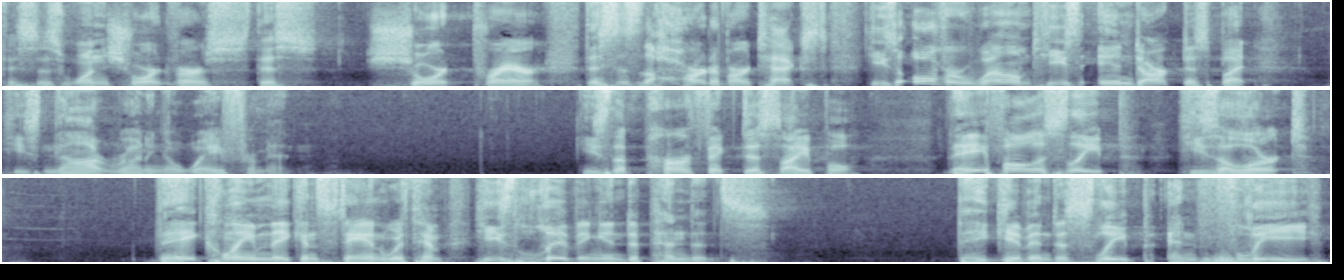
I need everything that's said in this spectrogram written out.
This is one short verse, this short prayer. This is the heart of our text. He's overwhelmed, he's in darkness, but he's not running away from it. He's the perfect disciple, They fall asleep. He's alert. They claim they can stand with him. He's living in dependence. They give in to sleep and flee.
